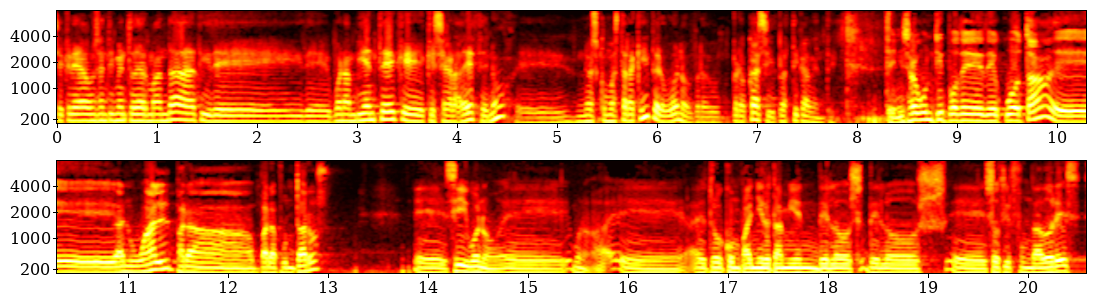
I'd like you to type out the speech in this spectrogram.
se crea un sentimiento de hermandad y de, y de buen ambiente que, que se agradece, ¿no? Eh, no es como estar aquí, pero bueno, pero, pero casi, prácticamente. ¿Tenéis algún tipo de, de cuota eh, anual para, para apuntaros? Eh, sí, bueno, eh, bueno, eh, hay otro compañero también de los de los eh, socios fundadores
